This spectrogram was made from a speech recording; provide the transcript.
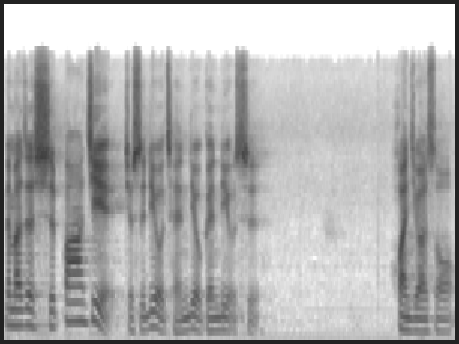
那么这十八界就是六乘、六跟、六识。换句话说，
